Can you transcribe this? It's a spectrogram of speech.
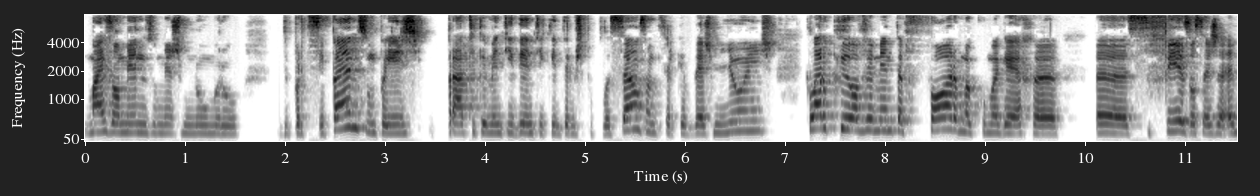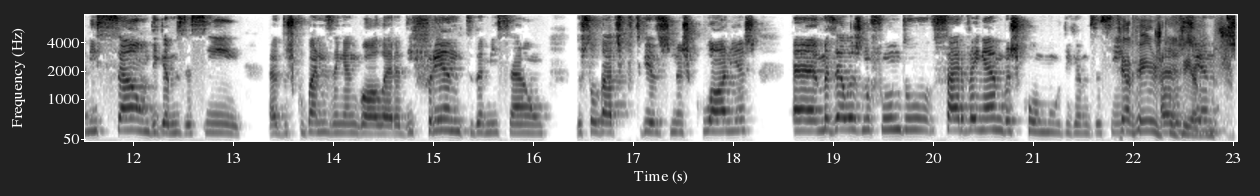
mais ou menos o mesmo número de participantes, um país praticamente idêntico em termos de população, são de cerca de 10 milhões. Claro que, obviamente, a forma como a guerra uh, se fez, ou seja, a missão, digamos assim, uh, dos cubanos em Angola era diferente da missão dos soldados portugueses nas colónias, uh, mas elas, no fundo, servem ambas como, digamos assim, servem os agentes. governos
